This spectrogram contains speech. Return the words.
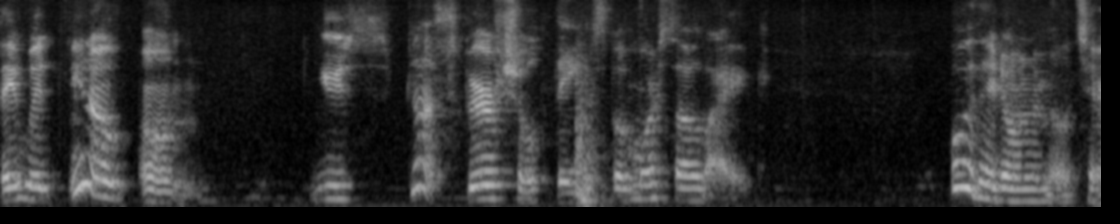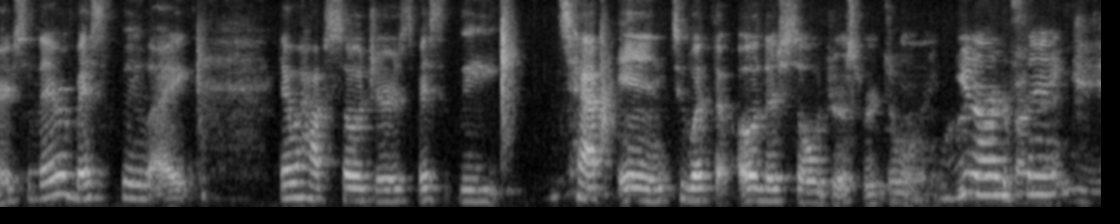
they would, you know, um use not spiritual things, but more so like what were they doing in the military? So they were basically like they would have soldiers basically tap into what the other soldiers were doing. You know what I'm saying?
